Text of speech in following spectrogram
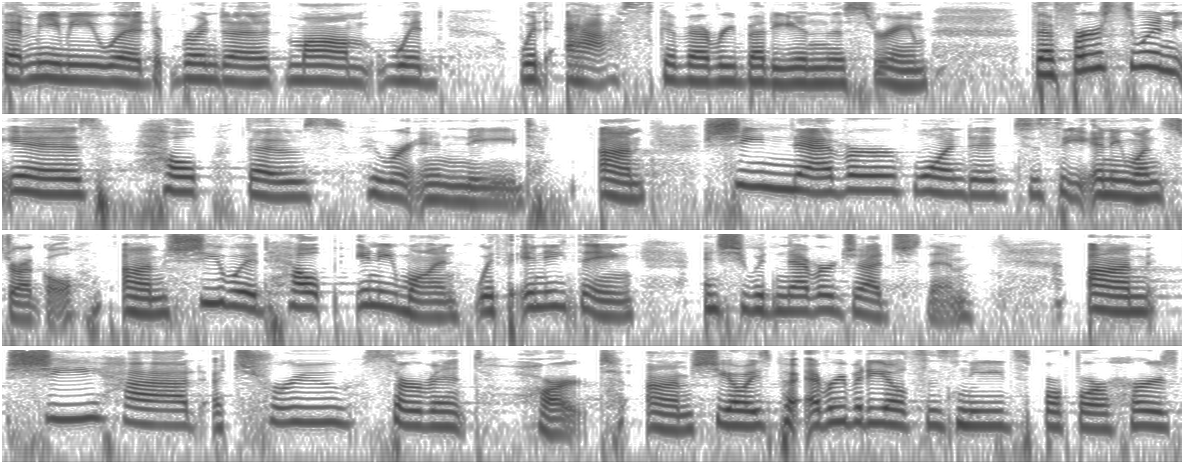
that Mimi would, Brenda, mom, would, would ask of everybody in this room. The first one is help those who are in need. Um, she never wanted to see anyone struggle. Um, she would help anyone with anything, and she would never judge them. Um, she had a true servant heart. Um, she always put everybody else's needs before hers.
